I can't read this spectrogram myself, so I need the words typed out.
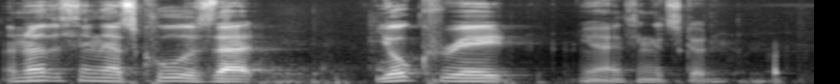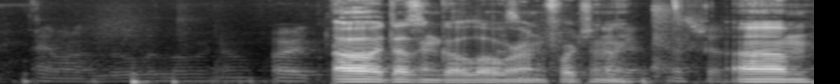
another thing that's cool is that you'll create. Yeah, I think it's good. Oh, it doesn't go lower, Doesn't- unfortunately. Okay. Um,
